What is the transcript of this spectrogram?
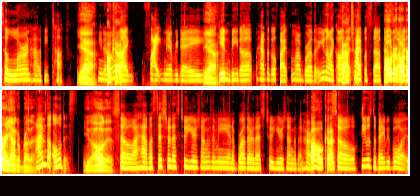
to learn how to be tough. Yeah. You know, Okay. like fighting every day, Yeah. getting beat up, have to go fight for my brother, you know, like all that Gotcha. type of stuff. That's older, what I- older or younger brother? I'm the oldest. you the oldest. So I have a sister that's two years younger than me and a brother that's two years younger than her. Oh, okay. So he was the baby boy.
